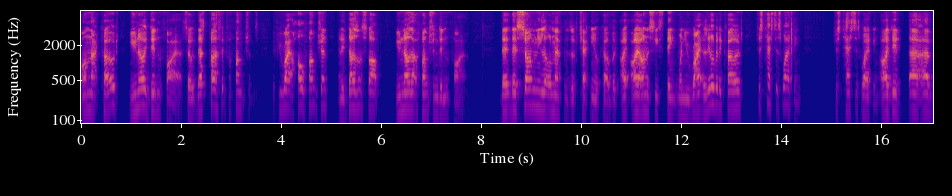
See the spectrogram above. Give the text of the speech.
on that code, you know it didn't fire. So that's perfect for functions. If you write a whole function and it doesn't stop, you know that function didn't fire. There, there's so many little methods of checking your code, but I, I honestly think when you write a little bit of code, just test it's working. Just test it's working. I did uh, a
